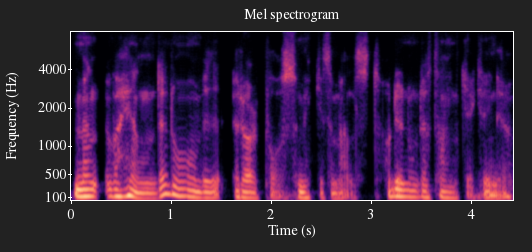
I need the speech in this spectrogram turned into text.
Men vad händer då om vi rör på oss så mycket som helst? Har du några tankar kring det?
